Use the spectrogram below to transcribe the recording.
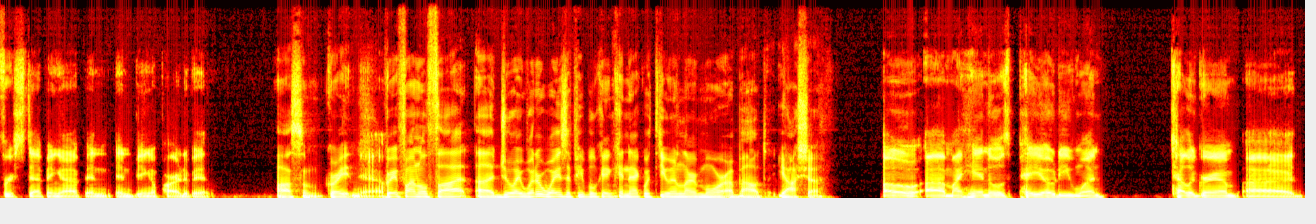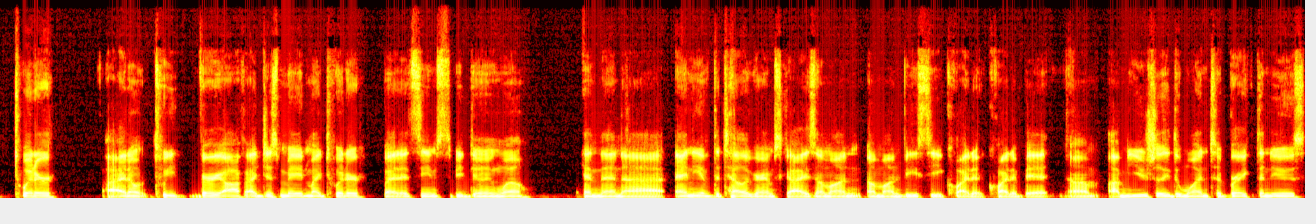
for stepping up and, and being a part of it. Awesome. Great. Yeah. Great final thought. Uh, Joy, what are ways that people can connect with you and learn more about Yasha? Oh, uh, my handle is Peyote1, Telegram, uh, Twitter. I don't tweet very often. I just made my Twitter, but it seems to be doing well. And then uh, any of the Telegrams guys, I'm on. I'm on VC quite a quite a bit. Um, I'm usually the one to break the news.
